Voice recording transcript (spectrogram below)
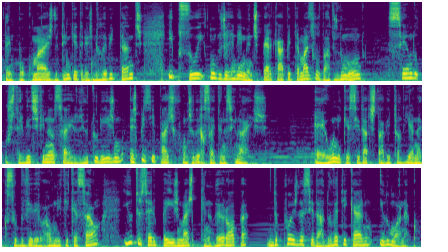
tem pouco mais de 33 mil habitantes e possui um dos rendimentos per capita mais elevados do mundo, sendo os serviços financeiros e o turismo as principais fontes de receita nacionais. É a única cidade-estado italiana que sobreviveu à unificação e o terceiro país mais pequeno da Europa, depois da cidade do Vaticano e do Mônaco.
